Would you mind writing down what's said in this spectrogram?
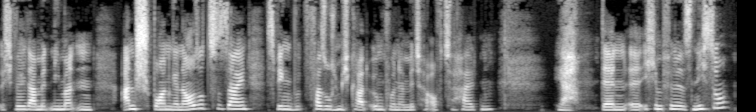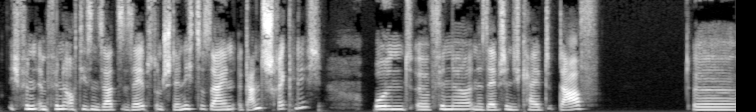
ich will damit niemanden anspornen, genauso zu sein. Deswegen versuche ich mich gerade irgendwo in der Mitte aufzuhalten. Ja, denn äh, ich empfinde es nicht so. Ich find, empfinde auch diesen Satz, selbst und ständig zu sein, ganz schrecklich und äh, finde, eine Selbstständigkeit darf äh,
